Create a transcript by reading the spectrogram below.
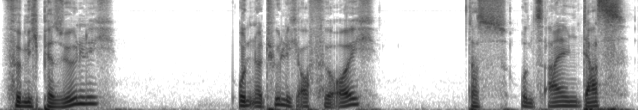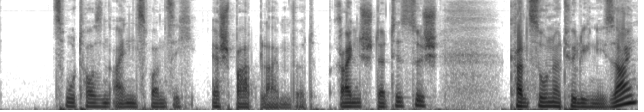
für mich persönlich und natürlich auch für euch, dass uns allen das 2021 erspart bleiben wird. Rein statistisch kann es so natürlich nicht sein.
